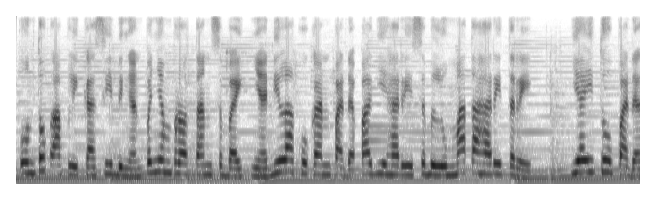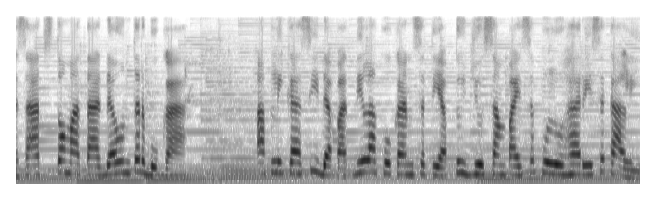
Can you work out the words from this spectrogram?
Untuk aplikasi dengan penyemprotan sebaiknya dilakukan pada pagi hari sebelum matahari terik, yaitu pada saat stomata daun terbuka. Aplikasi dapat dilakukan setiap 7-10 hari sekali.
